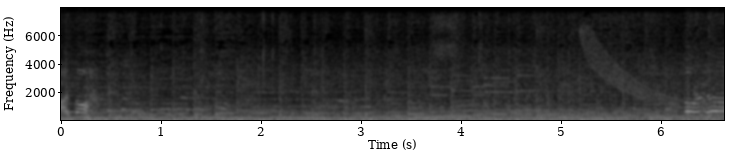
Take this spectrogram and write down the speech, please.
Attends Oh.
